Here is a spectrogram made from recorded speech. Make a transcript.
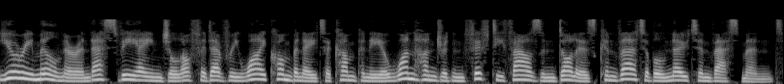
Yuri Milner and SV Angel offered every Y Combinator company a $150,000 convertible note investment.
